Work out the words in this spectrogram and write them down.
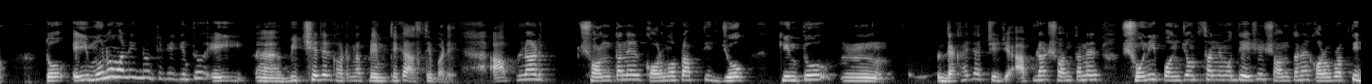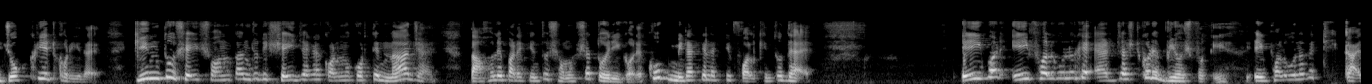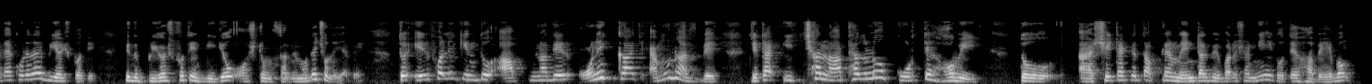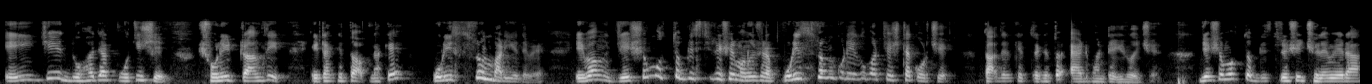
তো এই মনোমালিন্য থেকে কিন্তু এই বিচ্ছেদের ঘটনা প্রেম থেকে আসতে পারে। আপনার সন্তানের কর্মপ্রাপ্তির যোগ কিন্তু দেখা যাচ্ছে যে আপনার সন্তানের শনি পঞ্চম স্থানের মধ্যে এসে সন্তানের কর্মপ্রাপ্তির যোগ ক্রিয়েট করিয়ে দেয়। কিন্তু সেই সন্তান যদি সেই জায়গায় কর্ম করতে না যায়, তাহলে পারে কিন্তু সমস্যা তৈরি করে। খুব মিরাকেল একটি ফল কিন্তু দেয়। এইবার এই ফলগুলোকে অ্যাডজাস্ট করে বৃহস্পতি। এই ফলগুলোকে ঠিক কায়দা করে দেয় বৃহস্পতি। কিন্তু বৃহস্পতি নিজেও অষ্টম স্থানের মধ্যে চলে যাবে। তো এর ফলে কিন্তু আপনাদের অনেক কাজ এমন আসবে যেটা ইচ্ছা না থাকলেও করতে হবেই। তো আহ, সেটা কিন্তু আপনার মেন্টাল প্রিপারেশন নিয়ে এগোতে হবে। এবং এই যে দু হাজার পঁচিশে শনির ট্রানজিট এটা কিন্তু আপনাকে পরিশ্রম বাড়িয়ে দেবে এবং যে সমস্ত বৃষ্টি দেশের মানুষরা পরিশ্রম করে এগোবার চেষ্টা করছে, তাদের ক্ষেত্রে কিন্তু অ্যাডভান্টেজ রয়েছে। যে সমস্ত বৃষ্টি দেশের ছেলেমেয়েরা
